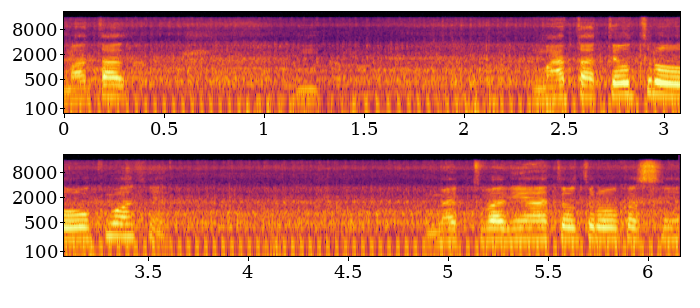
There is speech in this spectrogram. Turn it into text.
Mata. Mata teu troco, Marquinhos. Como é que tu vai ganhar teu troco assim?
